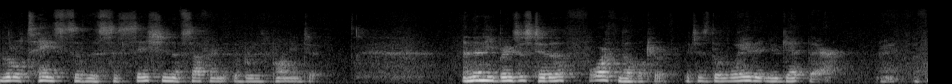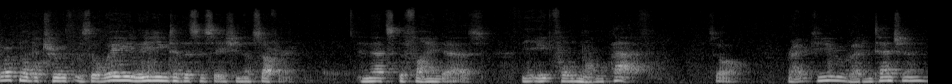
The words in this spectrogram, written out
little tastes of the cessation of suffering that the Buddha is pointing to. And then he brings us to the fourth noble truth, which is the way that you get there. Right? The fourth noble truth is the way leading to the cessation of suffering. And that's defined as the Eightfold Noble Path. So, right view, right intention,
